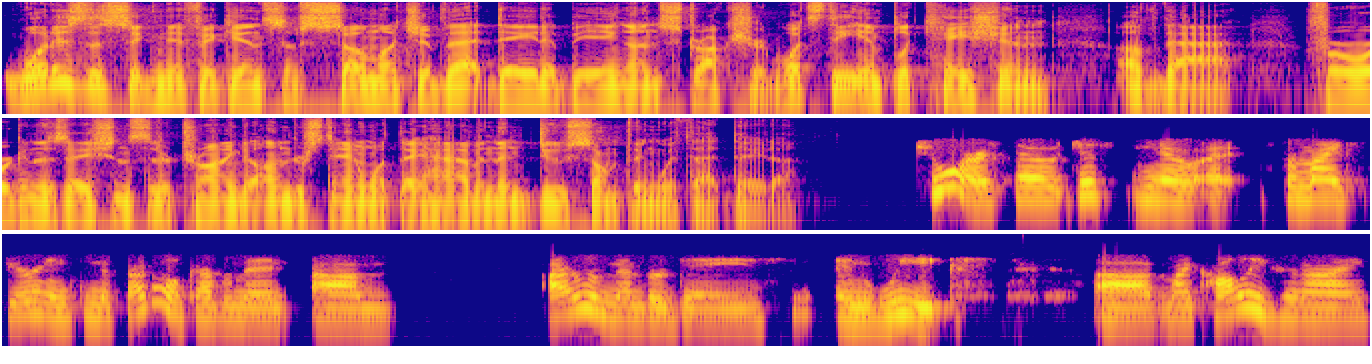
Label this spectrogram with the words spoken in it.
What is the significance of so much of that data being unstructured? What's the implication of that for organizations that are trying to understand what they have and then do something with that data? Sure. So, just you know, uh, from my experience in the federal government, um, I remember days and weeks, uh, my colleagues and I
